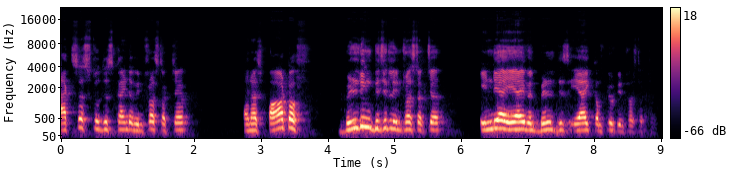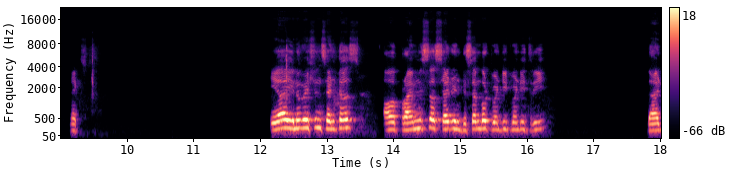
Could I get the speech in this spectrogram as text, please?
access to this kind of infrastructure. And as part of building digital infrastructure, India AI will build this AI compute infrastructure. Next. AI innovation centers, our Prime Minister said in December 2023 that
